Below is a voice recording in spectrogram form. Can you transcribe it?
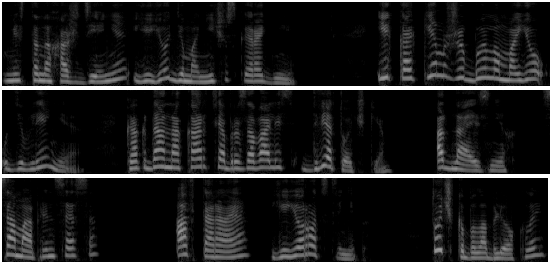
местонахождение ее демонической родни. И каким же было мое удивление, когда на карте образовались две точки. Одна из них — сама принцесса, а вторая — ее родственник. Точка была блеклой,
